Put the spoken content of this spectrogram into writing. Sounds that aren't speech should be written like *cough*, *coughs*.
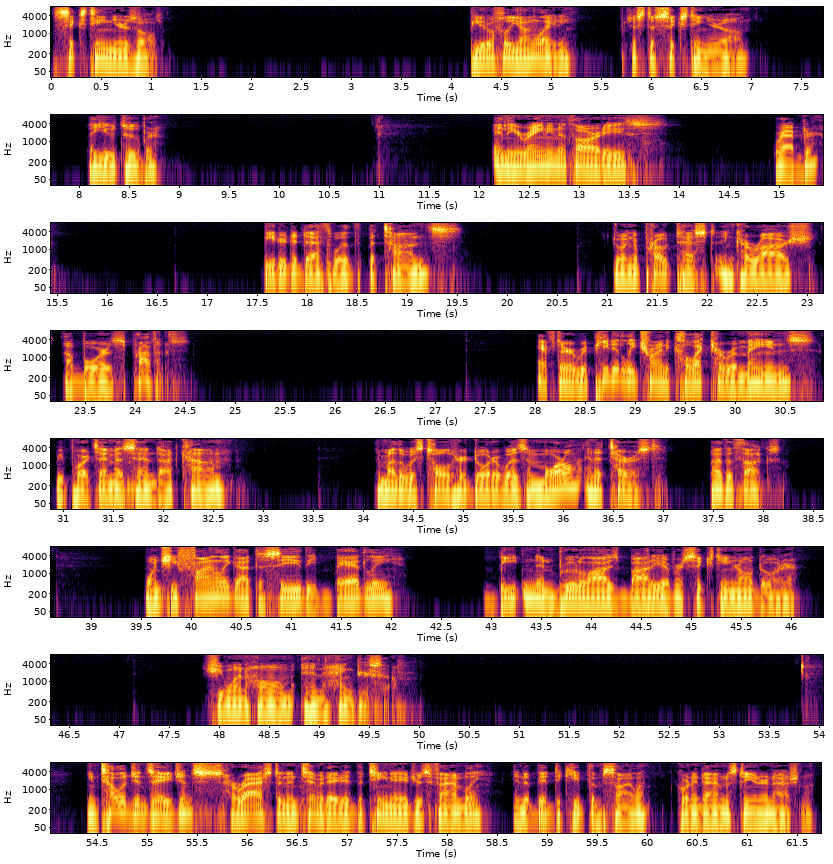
16 years old. Beautiful young lady, just a 16 year old, a YouTuber. And the Iranian authorities grabbed her, beat her to death with batons during a protest in Karaj Alborz province. After repeatedly trying to collect her remains, reports MSN.com, the mother was told her daughter was immoral and a terrorist by the thugs. When she finally got to see the badly beaten and brutalized body of her 16 year old daughter, she went home and hanged herself. Intelligence agents harassed and intimidated the teenager's family in a bid to keep them silent, according to Amnesty International.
